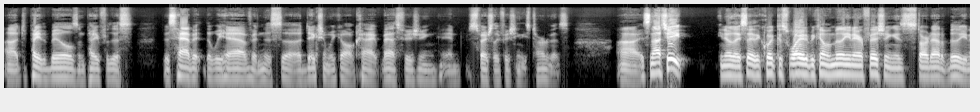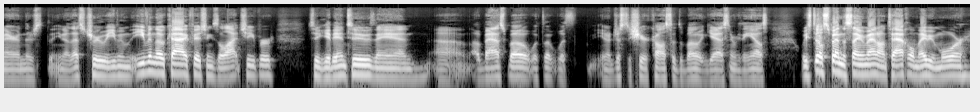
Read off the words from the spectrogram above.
uh, to pay the bills and pay for this this habit that we have and this uh, addiction we call kayak bass fishing, and especially fishing these tournaments. Uh, it's not cheap. You know they say the quickest way to become a millionaire fishing is start out a billionaire and there's you know that's true even even though kayak fishing is a lot cheaper to get into than uh, a bass boat with the with you know just the sheer cost of the boat and gas and everything else. We still spend the same amount on tackle maybe more.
